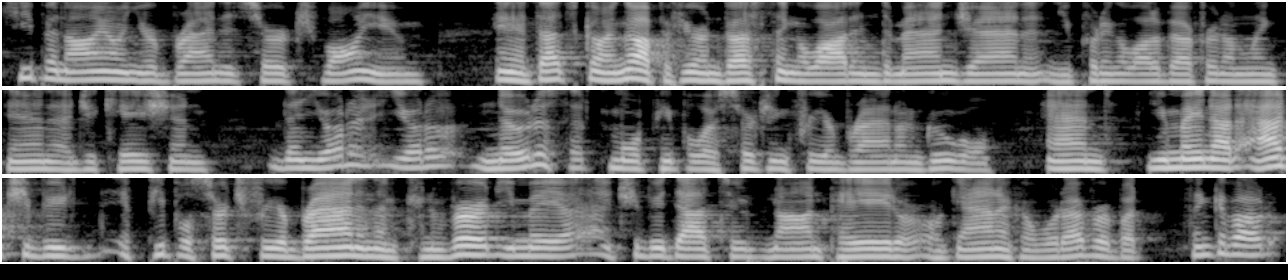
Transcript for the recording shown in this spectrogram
keep an eye on your branded search volume. And if that's going up, if you're investing a lot in demand gen and you're putting a lot of effort on LinkedIn education, then you ought to you ought to notice that more people are searching for your brand on Google. And you may not attribute if people search for your brand and then convert, you may attribute that to non-paid or organic or whatever. But think about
